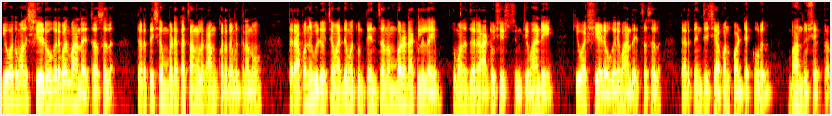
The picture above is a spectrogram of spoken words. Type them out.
किंवा तुम्हाला शेड वगैरे पण बांधायचं असेल तर ते शंभर टक्का चांगलं काम करतं मित्रांनो. तर आपण व्हिडिओच्या माध्यमातून त्यांचा नंबर टाकलेला आहे. तुम्हाला जर आटो सिस्टीमचे भांडे किंवा शेड वगैरे बांधायचं असेल तर त्यांच्याशी आपण कॉन्टॅक्ट करून बांधू शकतात.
